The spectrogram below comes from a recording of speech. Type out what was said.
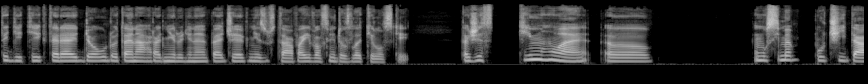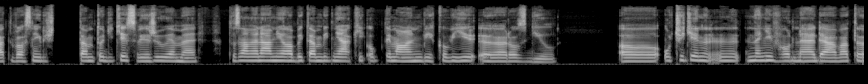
ty děti, které jdou do té náhradní rodinné péče, v ní zůstávají vlastně do zletilosti. Takže s tímhle uh, musíme počítat, vlastně když tam to dítě svěřujeme, to znamená, měla by tam být nějaký optimální věkový rozdíl. Uh, určitě není vhodné dávat uh,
